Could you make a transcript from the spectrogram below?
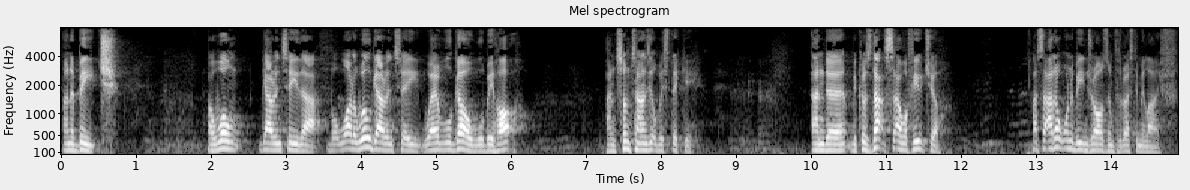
and a beach. I won't guarantee that. But what I will guarantee, where we'll go will be hot, and sometimes it'll be sticky. And uh, because that's our future. I said, I don't want to be in Droylsden for the rest of my life.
